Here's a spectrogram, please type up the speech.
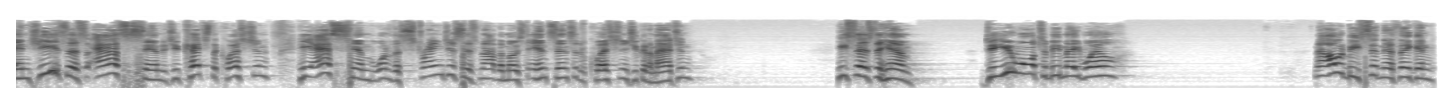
and Jesus asks him, Did you catch the question? He asks him one of the strangest, if not the most insensitive questions you can imagine. He says to him, Do you want to be made well? Now, I would be sitting there thinking,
